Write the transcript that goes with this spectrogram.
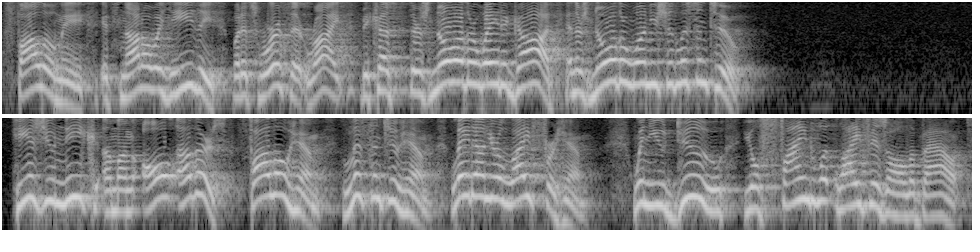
follow me. It's not always easy, but it's worth it, right? Because there's no other way to God, and there's no other one you should listen to. He is unique among all others. Follow him, listen to him, lay down your life for him. When you do, you'll find what life is all about.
